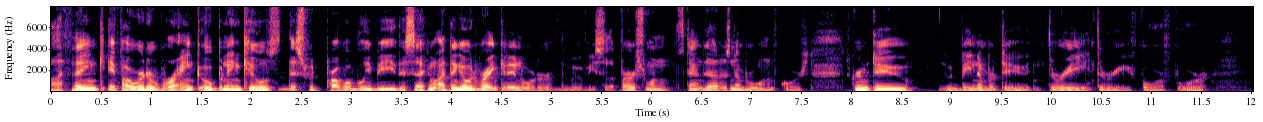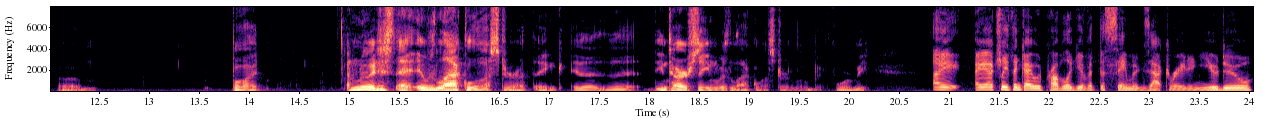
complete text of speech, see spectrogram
I think if I were to rank opening kills, this would probably be the second. one. I think I would rank it in order of the movie. So the first one stands out as number one, of course. Scream two would be number two, three, three, four, four. Um, but I don't know. It just it was lackluster. I think the, the the entire scene was lackluster a little bit for me. I I actually think I would probably give it the same exact rating you do.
